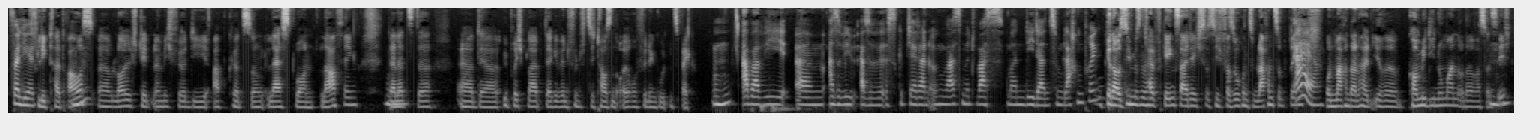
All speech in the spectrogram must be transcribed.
Verliert. fliegt halt raus. Mhm. Äh, LOL steht nämlich für die Abkürzung Last One Laughing. Der mhm. letzte, äh, der übrig bleibt, der gewinnt 50.000 Euro für den guten Zweck. Mhm. Aber wie, ähm, also wie, also es gibt ja dann irgendwas mit, was man die dann zum Lachen bringt? Genau, sie müssen halt gegenseitig sich versuchen zum Lachen zu bringen ah, ja. und machen dann halt ihre Comedy-Nummern oder was weiß mhm. ich.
